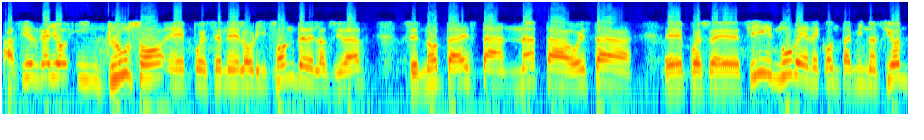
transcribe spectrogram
Así es, Gallo. Incluso, eh, pues en el horizonte de la ciudad se nota esta nata o esta, eh, pues eh, sí, nube de contaminación.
